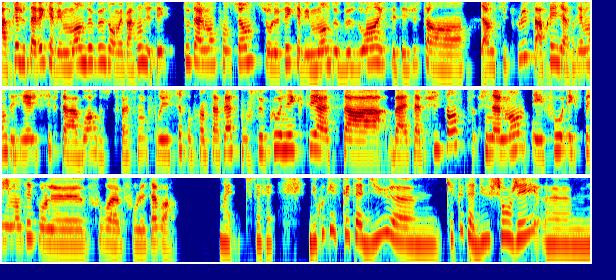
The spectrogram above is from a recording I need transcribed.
Après, je savais qu'il y avait moins de besoins, mais par contre, j'étais totalement consciente sur le fait qu'il y avait moins de besoins et que c'était juste un, un petit plus. Après, il y a vraiment des réels shifts à avoir de toute façon pour réussir, pour prendre sa place, pour se connecter à sa, bah, sa puissance finalement. Et il faut expérimenter pour le, pour, euh, pour le savoir. Ouais, tout à fait. Du coup, qu'est-ce que tu as dû, euh, qu'est-ce que tu as dû changer euh,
